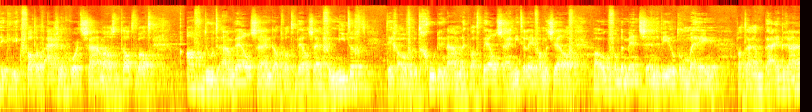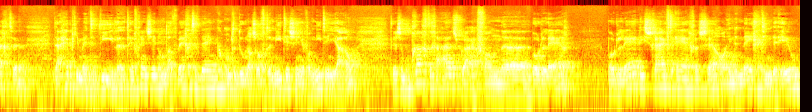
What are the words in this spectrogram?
ik, ik vat dat eigenlijk kort samen als dat wat afdoet aan welzijn, dat wat welzijn vernietigt, tegenover het goede, namelijk wat welzijn, niet alleen van mezelf, maar ook van de mensen en de wereld om me heen, wat daaraan bijdraagt, hè, daar heb je mee te dealen. Het heeft geen zin om dat weg te denken, om te doen alsof het er niet is, in ieder geval niet in jou. Er is een prachtige uitspraak van uh, Baudelaire. Baudelaire die schrijft ergens, hè, al in de 19e eeuw,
